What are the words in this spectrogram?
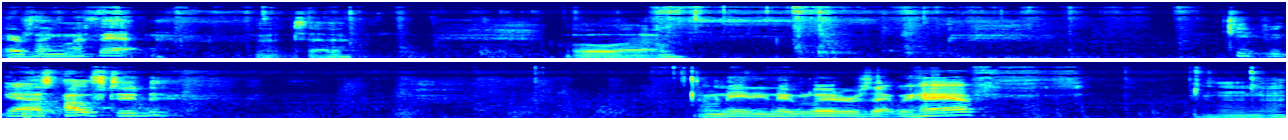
everything like that. But uh, we'll uh, keep you guys posted on any new litters that we have. And uh,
